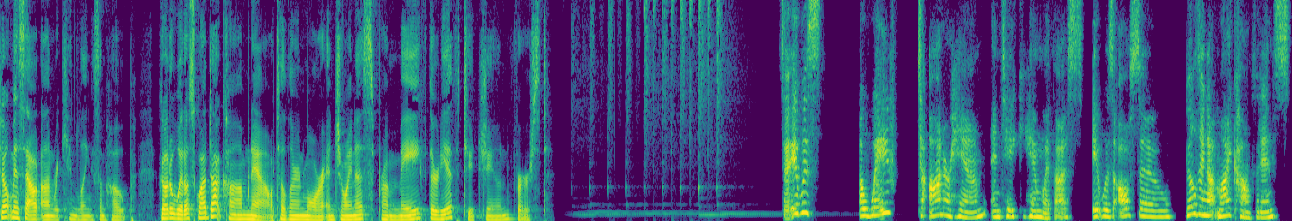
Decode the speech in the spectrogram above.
Don't miss out on rekindling some hope. Go to widowsquad.com now to learn more and join us from May 30th to June 1st. So it was a way to honor him and take him with us. It was also building up my confidence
